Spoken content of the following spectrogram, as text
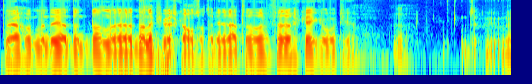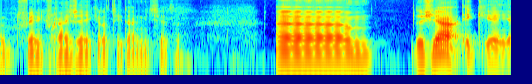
nou ja, goed, maar ja, dan, dan, eh, dan heb je best kans dat er inderdaad wel eh, verder gekeken wordt, ja. Dat, dat weet ik vrij zeker dat die daar niet zitten. Ehm, dus ja, ik, eh,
